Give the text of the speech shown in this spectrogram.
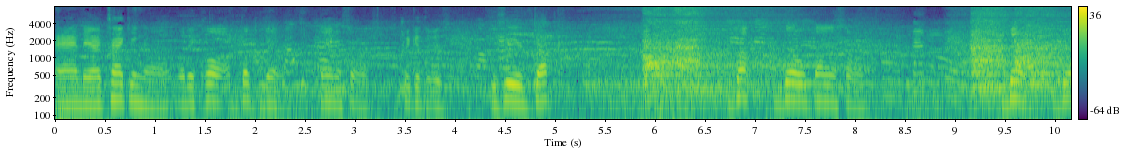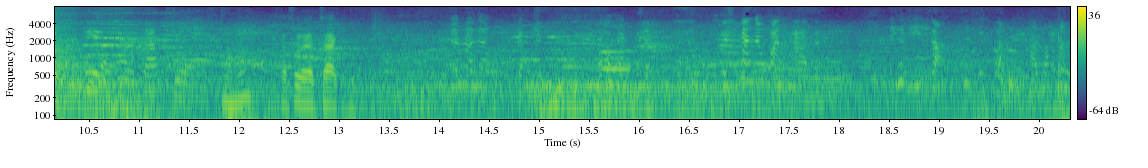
and they're attacking uh, what they call a duck-bill dinosaur because of his. You see his duck? Dinosaur. Duck bill. Bill, bill. Bill, oh, duck bill. hmm That's what they're attacking. 觉得他这样感觉，我感觉，我现在在玩他的，你自己找，自己找，好不好？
